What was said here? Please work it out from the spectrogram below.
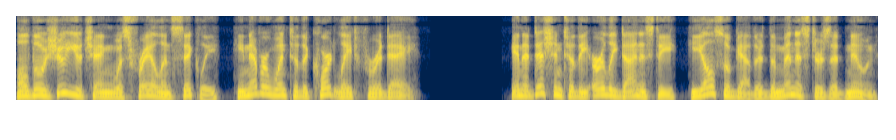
Although Zhu Youcheng was frail and sickly, he never went to the court late for a day. In addition to the early dynasty, he also gathered the ministers at noon,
